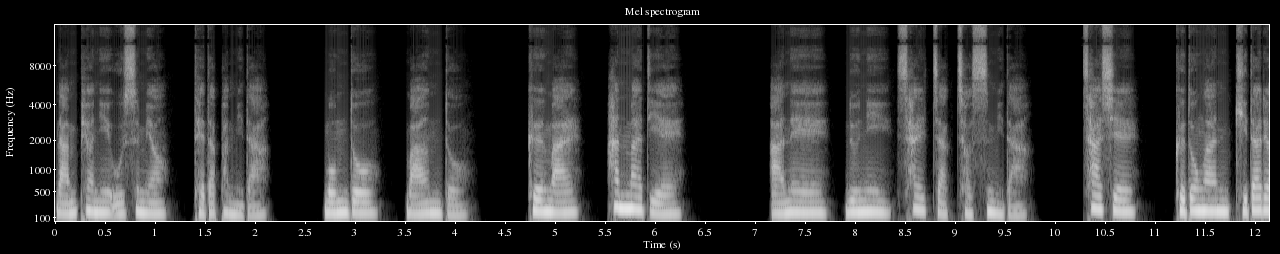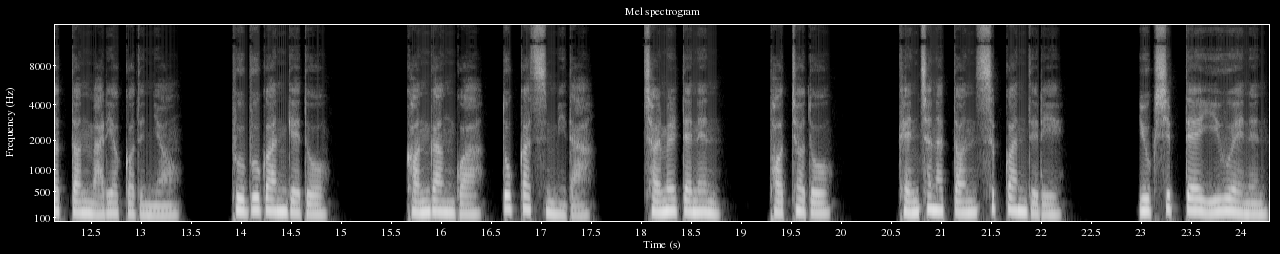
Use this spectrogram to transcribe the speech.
남편이 웃으며 대답합니다. 몸도 마음도. 그 말 한마디에 아내의 눈이 살짝 졌습니다. 사실 그동안 기다렸던 말이었거든요. 부부 관계도 건강과 똑같습니다. 젊을 때는 버텨도 괜찮았던 습관들이 60대 이후에는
